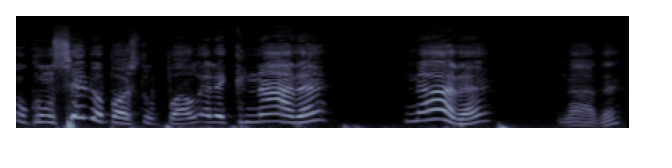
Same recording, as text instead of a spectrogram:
O conselho do apóstolo Paulo era que nada, nada, nada,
